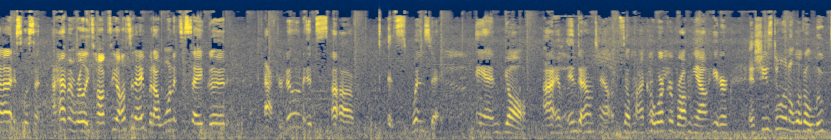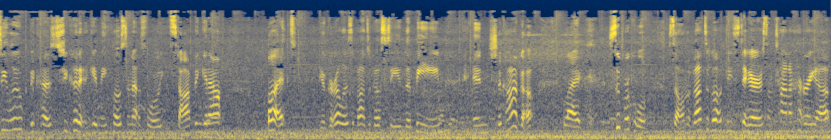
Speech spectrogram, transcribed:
Guys? Listen, I haven't really talked to y'all today, but I wanted to say good afternoon. It's um, it's Wednesday, and y'all, I am in downtown. So my coworker brought me out here, and she's doing a little loop-de-loop because she couldn't get me close enough so we could stop and get out. But your girl is about to go see the Bean in Chicago, like super cool. So I'm about to go up these stairs. I'm trying to hurry up.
